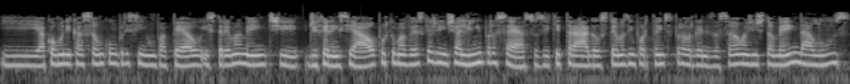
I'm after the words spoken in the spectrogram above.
E a comunicação cumpre sim um papel extremamente diferencial, porque uma vez que a gente alinhe processos e que traga os temas importantes para a organização, a gente também dá luz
